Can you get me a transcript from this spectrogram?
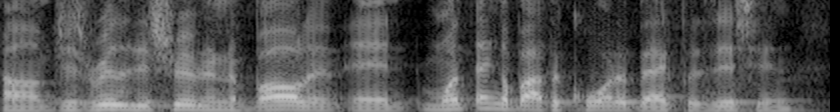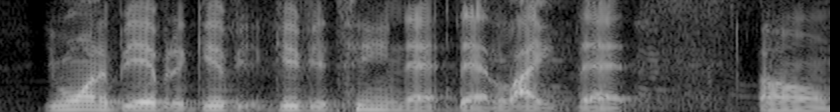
um, just really distributing the ball. And, and one thing about the quarterback position, you want to be able to give give your team that that light that. Um,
